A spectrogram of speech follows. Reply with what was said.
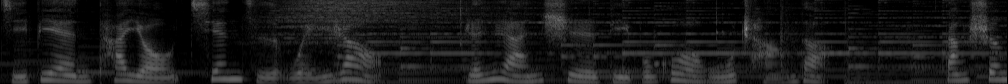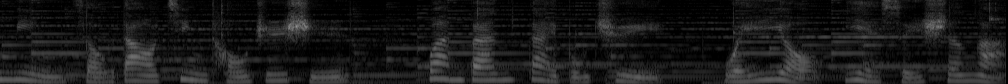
即便他有千子围绕，仍然是抵不过无常的。当生命走到尽头之时，万般带不去，唯有业随身啊！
